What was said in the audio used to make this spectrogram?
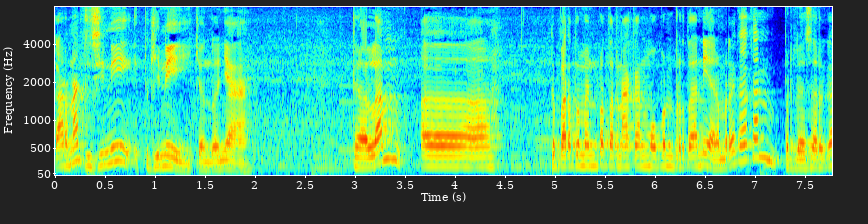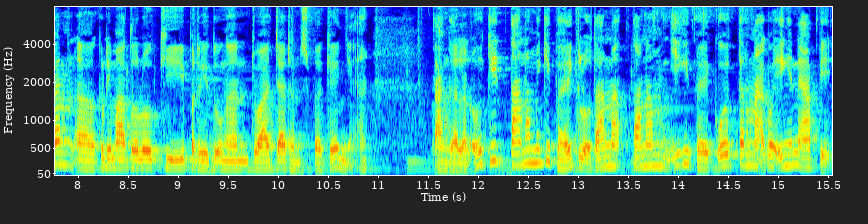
Karena di sini begini contohnya. Dalam uh, Departemen Peternakan maupun Pertanian mereka kan berdasarkan uh, klimatologi, perhitungan cuaca dan sebagainya. Tanggalan oh iki tanam iki baik loh, tanam tanam iki baik oh ternak kok ingin api.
